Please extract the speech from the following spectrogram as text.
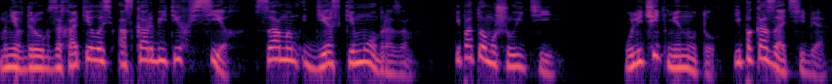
Мне вдруг захотелось оскорбить их всех самым дерзким образом. И потом уж уйти. Уличить минуту и показать себя.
